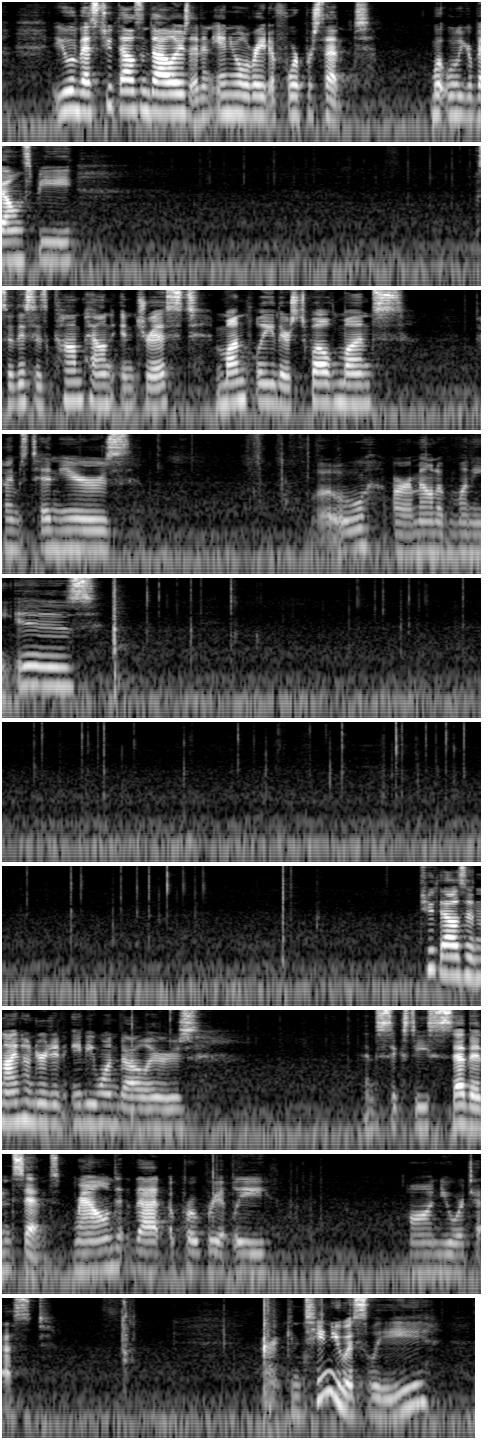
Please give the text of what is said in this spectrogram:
You invest $2,000 at an annual rate of 4%. What will your balance be? So this is compound interest. Monthly, there's 12 months times 10 years so our amount of money is two thousand nine hundred and 67 cents. Round that appropriately on your test. All right, continuously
